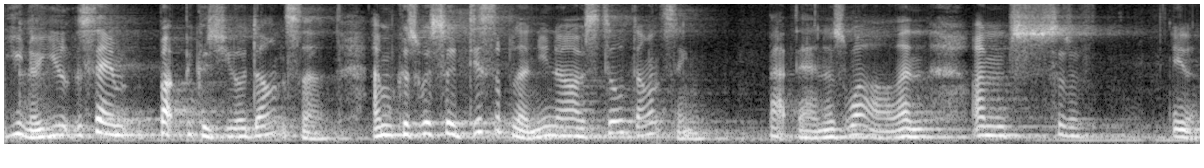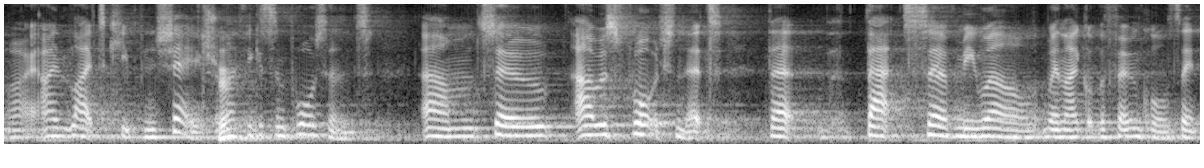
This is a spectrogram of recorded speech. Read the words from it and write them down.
you know, you look the same, but because you're a dancer. And because we're so disciplined, you know, I was still dancing back then as well. And I'm sort of, you know, I, I like to keep in shape. Sure. I think it's important. Um, so I was fortunate that that served me well when I got the phone call saying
